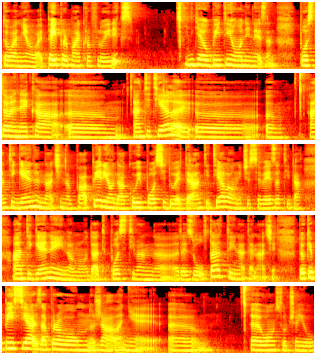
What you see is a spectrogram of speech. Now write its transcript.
to vam je ovaj paper microfluidics, gdje u biti oni, ne znam, postave neka um, antitijela, um, antigene, znači na papir i onda ako vi posjedujete antitijela, oni će se vezati na antigene i normalno dati pozitivan e, rezultat i na taj način. Dok je PCR zapravo umnožavanje e, u ovom slučaju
